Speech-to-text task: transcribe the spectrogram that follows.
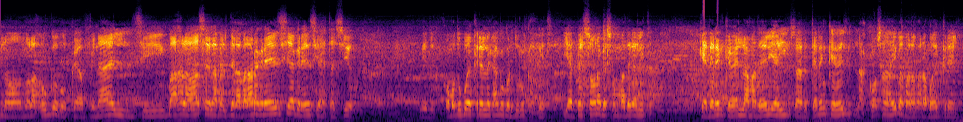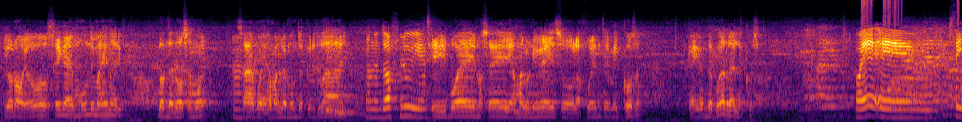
no, no la juzgo porque al final, si vas a la base de la, de la palabra creencia, creencia es estar ciego. ¿Cómo tú puedes creerle en algo que tú nunca has visto? Y hay personas que son materialistas que tienen que ver la materia ahí, o sea, tienen que ver las cosas ahí para, para poder creer. Yo no, yo sé que hay un mundo imaginario donde todo se mueve. Sea, puedes llamarlo el mundo espiritual, Donde todo fluye. sí, puedes, no sé, llamarlo universo, la fuente, mil cosas, que ahí es donde puedes atraer las cosas. Oye, eh, si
